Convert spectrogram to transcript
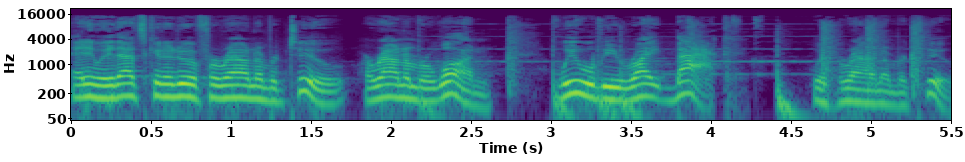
Anyway, that's going to do it for round number two or round number one. We will be right back with round number two.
